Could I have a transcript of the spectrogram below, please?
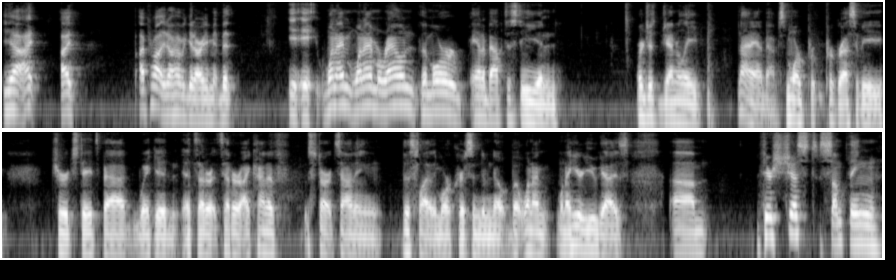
Yeah, I, I, I probably don't have a good argument, but it, it, when I'm when I'm around the more Anabaptisty and or just generally not Anabaptist, more pro- progressive church states bad, wicked, et cetera, et cetera, I kind of start sounding the slightly more Christendom note. But when I'm when I hear you guys, um, there's just something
